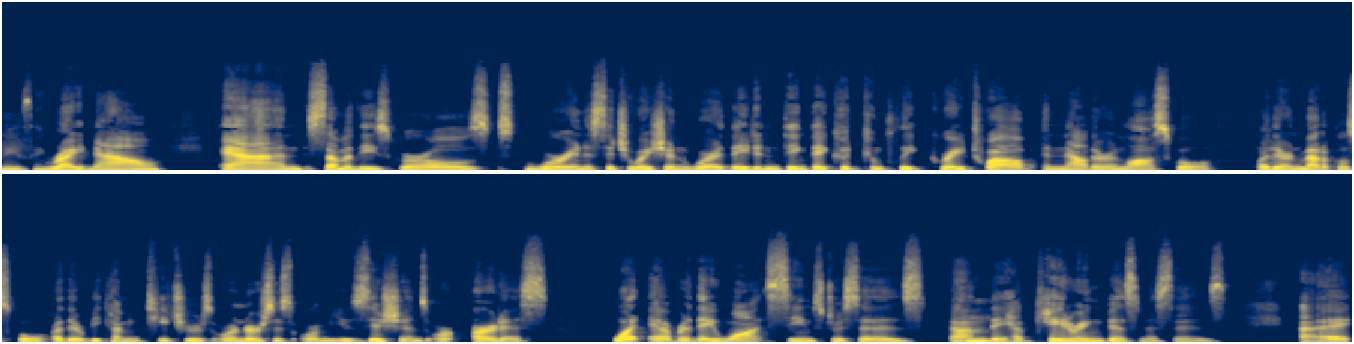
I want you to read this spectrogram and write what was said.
Amazing. right now. And some of these girls were in a situation where they didn't think they could complete grade 12, and now they're in law school, or they're in medical school, or they're becoming teachers, or nurses, or musicians, or artists, whatever they want, seamstresses. Um, Hmm. They have catering businesses. Uh,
